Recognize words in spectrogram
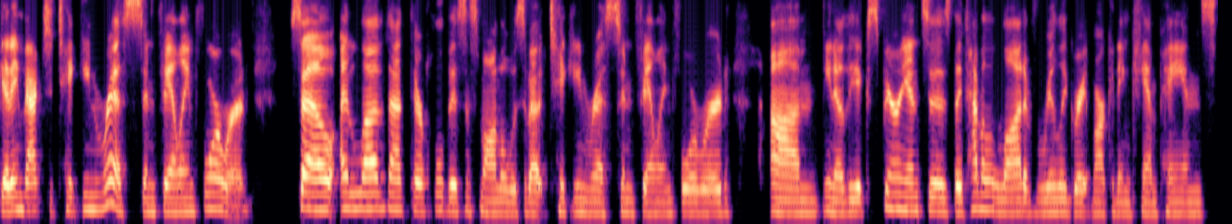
Getting back to taking risks and failing forward. So I love that their whole business model was about taking risks and failing forward. Um, you know, the experiences, they've had a lot of really great marketing campaigns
